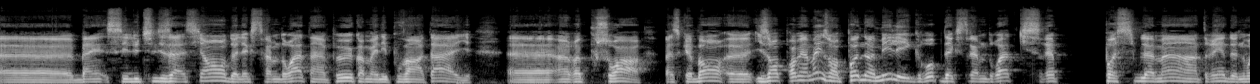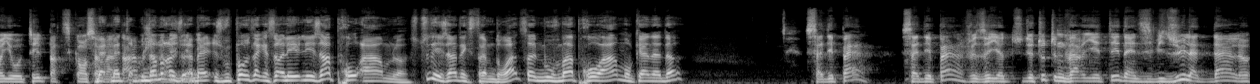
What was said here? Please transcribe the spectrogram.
euh, ben c'est l'utilisation de l'extrême droite un peu comme un épouvantail, un repoussoir. Parce que bon, ils ont premièrement, ils ont pas nommé les groupes d'extrême droite qui seraient possiblement en train de noyauter le Parti ben, conservateur. Ben, je, vous pose la question. Les, gens pro-armes, là, c'est-tu des gens d'extrême droite, ça, le mouvement pro-armes au Canada? Ça dépend. Ça dépend. Je veux dire, il y a, toute une variété d'individus là-dedans. Là.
